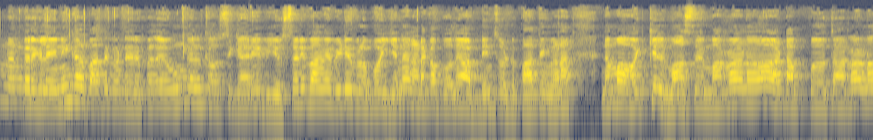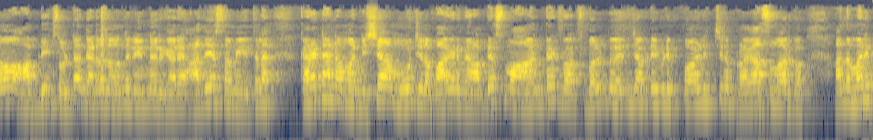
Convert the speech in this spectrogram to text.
நண்பர்களே நீங்கள் பார்த்து கொண்டு இருப்பது உங்கள் கௌசிகா ரிவ்யூ சரி வாங்க வீடியோக்குள்ள போய் என்ன நடக்க போகுது அப்படின்னு சொல்லிட்டு பாத்தீங்கன்னா நம்ம வக்கீல் மாசு மரணா டப்பு தரணா அப்படின்னு சொல்லிட்டு அந்த இடத்துல வந்து நின்று இருக்காரு. அதே சமயத்துல கரெக்டா நம்ம நிஷா மூஞ்சில பாக்கணுமே அப்படியே சும்மா ஹண்ட்ரட் வாட்ஸ் பல்ப் வெஞ்சு அப்படி இப்படி பளிச்சுன்னு பிரகாசமா இருக்கும். அந்த மாதிரி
